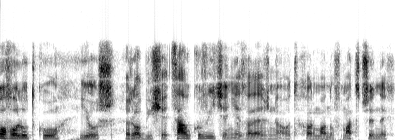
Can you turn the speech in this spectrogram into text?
powolutku już robi się całkowicie niezależny od hormonów matczynych.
